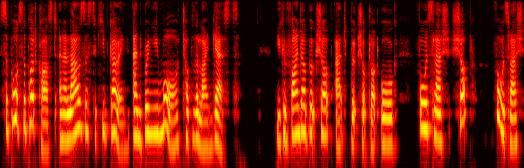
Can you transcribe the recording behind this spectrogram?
supports the podcast and allows us to keep going and bring you more top of the line guests. You can find our bookshop at bookshop.org forward slash shop forward slash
